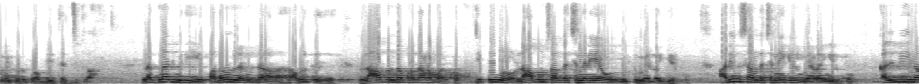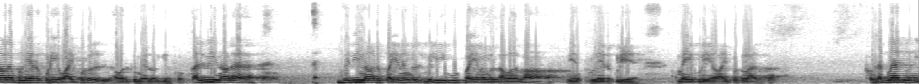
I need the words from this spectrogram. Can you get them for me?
அமைப்பு இருக்கும் அப்படின்னு தெரிஞ்சுக்கலாம். லக்னாதிபதி பதினொன்னுல இருந்துட்டா அவளுக்கு லாபம் தான் பிரதானமா இருக்கும். எப்பவும் லாபம் சார்ந்த சிந்தனையே அவங்களுக்கு மேலோங்கி இருக்கும். அறிவு சார்ந்த சிந்தனைகள் மேலோங்கி இருக்கும். கல்வியினால முன்னேறக்கூடிய வாய்ப்புகள் அவருக்கு மேலோங்கி இருக்கும். கல்வியினால வெளிநாடு பயணங்கள் வெளியூர் பயணங்கள் அவரெல்லாம் முன்னேறக்கூடிய அமையக்கூடிய வாய்ப்புகள்லாம் இருக்கும். லக்னாதிபதி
